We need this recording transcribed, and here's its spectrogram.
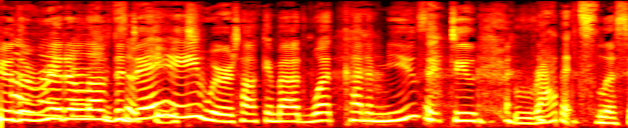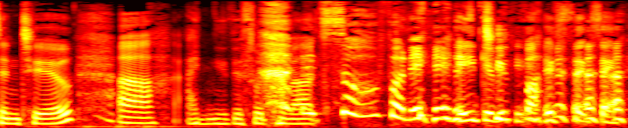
to the Oh my riddle gosh, of the it's so day. cute. We were talking about what kind of music do rabbits listen to. Uh, I knew this would come out. It's so funny. Eight two five six eight.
